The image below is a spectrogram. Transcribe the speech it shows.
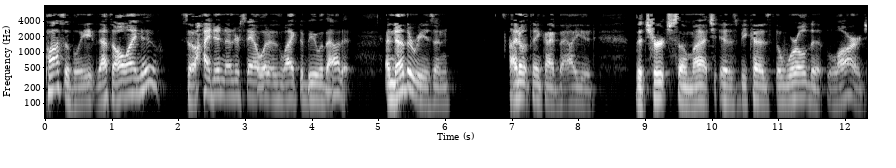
possibly that's all I knew. So I didn't understand what it was like to be without it. Another reason I don't think I valued the church so much is because the world at large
